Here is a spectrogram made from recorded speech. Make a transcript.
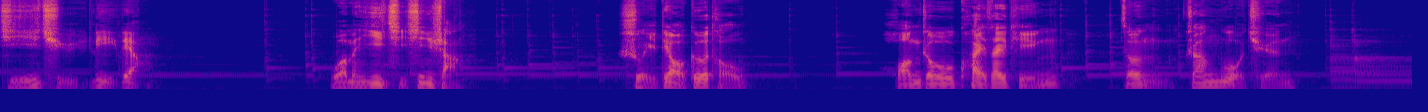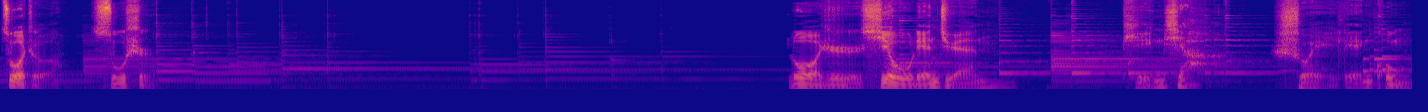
汲取力量。我们一起欣赏《水调歌头·黄州快哉亭，赠张默泉》。作者：苏轼。落日绣帘卷，亭下水帘空。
